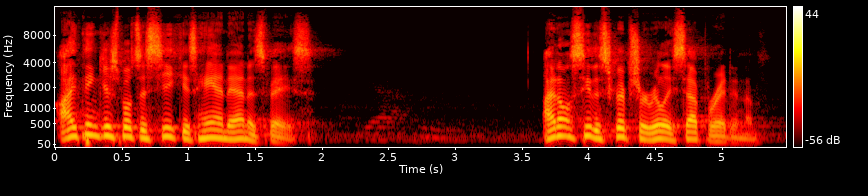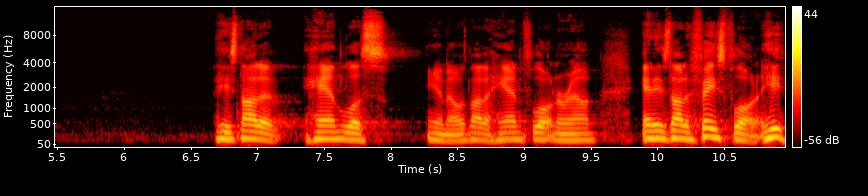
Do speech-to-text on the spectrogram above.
I think you're supposed to seek his hand and his face. I don't see the scripture really separating them. He's not a handless, you know, he's not a hand floating around, and he's not a face floating. He,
